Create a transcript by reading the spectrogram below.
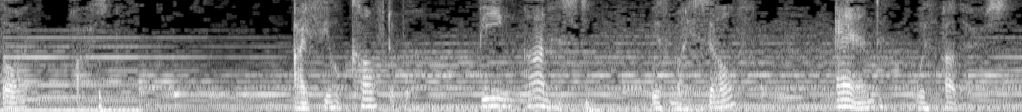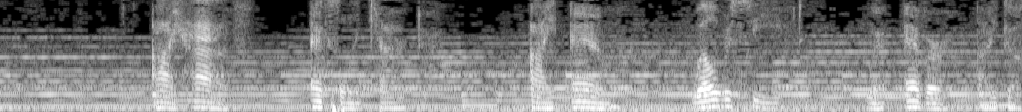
thought possible. I feel comfortable being honest with myself and with others. I have excellent character. I am well received wherever I go.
